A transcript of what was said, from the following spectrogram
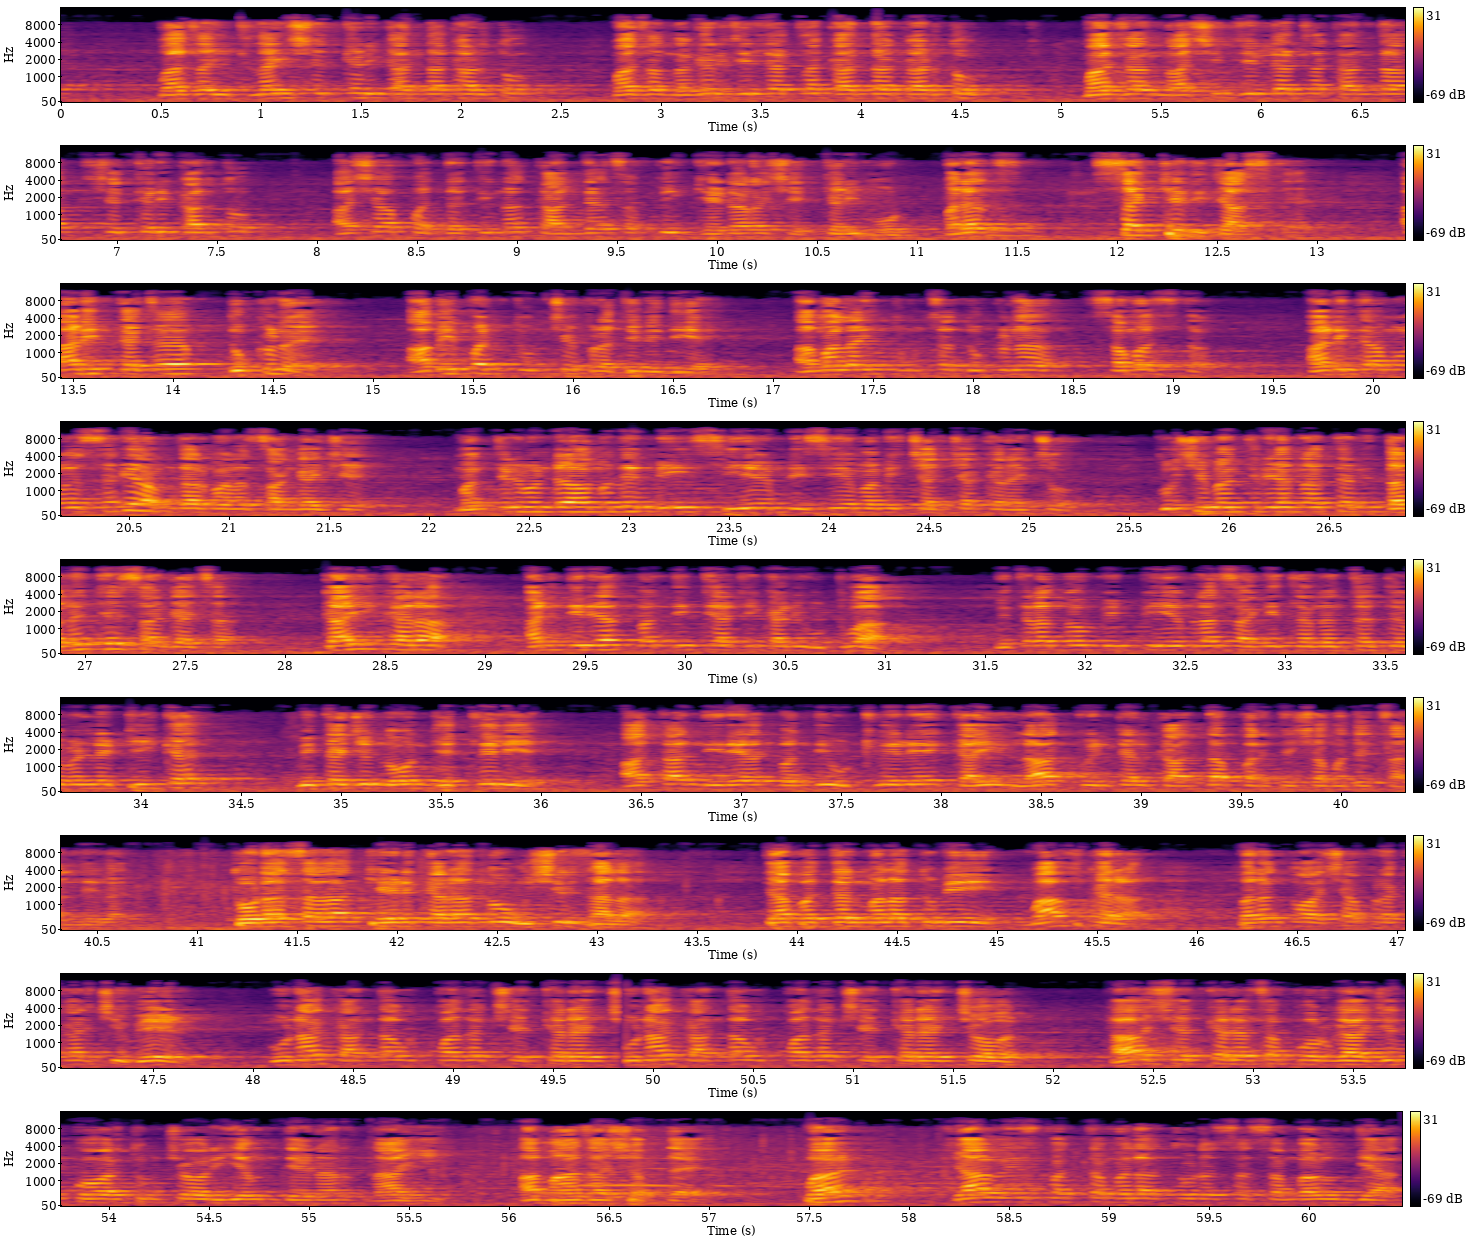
माझा इथलाही शेतकरी कांदा काढतो. माझा नगर जिल्ह्यातला कांदा काढतो. माझा नाशिक जिल्ह्यातला कांदा शेतकरी काढतो. अशा पद्धतीनं कांद्याचं पीक घेणारा शेतकरी मोठ बऱ्याच संख्येने जास्त आहे. आणि त्याचं दुखणं आहे. आम्ही पण तुमचे प्रतिनिधी आहे. आम्हालाही तुमचं दुखणं समजतं. आणि त्यामुळे सगळे आमदार मला सांगायचे मंत्रिमंडळामध्ये मी सीएम डीसीएम आम्ही चर्चा करायचो. कृषी मंत्री यांना त्यांनी धनंजय सांगायचा काही करा आणि निर्यात बंदी त्या ठिकाणी उठवा. मित्रांनो मी पीएमला सांगितल्यानंतर ते म्हणले ठीक आहे मी त्याची नोंद घेतलेली आहे. आता निर्यात बंदी उठलेली आहे काही लाख क्विंटल कांदा परदेशामध्ये चाललेला आहे. थोडासा खेडकरांनो उशीर झाला. त्याबद्दल मला तुम्ही माफ करा. परंतु अशा प्रकारची वेळ पुन्हा कांदा उत्पादक शेतकऱ्यांची पुन्हा कांदा उत्पादक शेतकऱ्यांच्यावर हा शेतकऱ्याचा पोरगा अजित पवार तुमच्यावर येऊन देणार नाही हा माझा शब्द आहे. पण यावेळेस फक्त मला थोडस सांभाळून घ्या.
